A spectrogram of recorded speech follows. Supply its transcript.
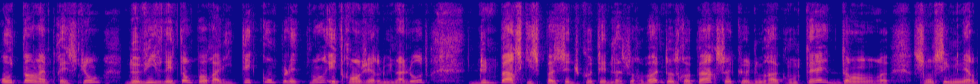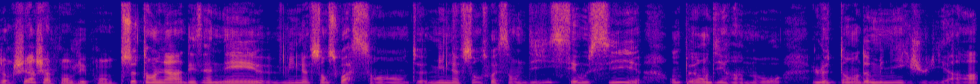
autant l'impression de vivre des temporalités complètement étrangères l'une à l'autre. D'une part, ce qui se passait du côté de la Sorbonne, d'autre part, ce que nous racontait dans euh, son séminaire de recherche Alphonse Dupont. Ce temps-là, des années 1960, euh, 1970, c'est aussi, on peut en dire un mot, le temps Dominique Julia,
